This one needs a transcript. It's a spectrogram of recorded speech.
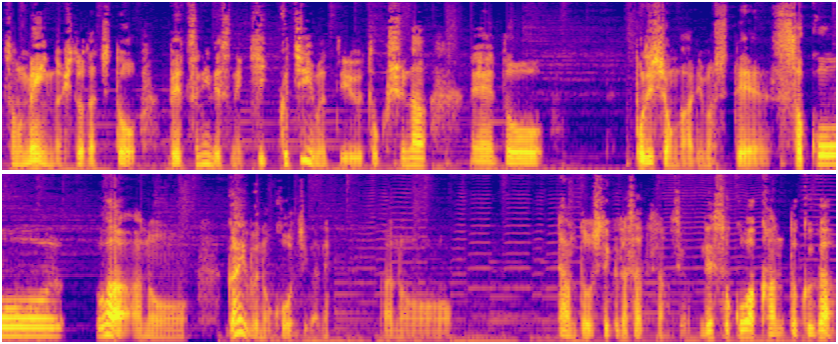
そのメインの人たちと、別にですね、キックチームっていう特殊な、えっ、と、ポジションがありまして、そこは、あの、外部のコーチがね、あの、担当してくださってたんですよ。で、そこは監督が、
